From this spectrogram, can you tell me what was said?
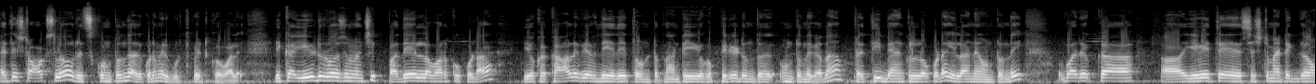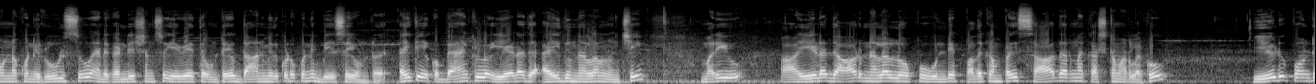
అయితే స్టాక్స్లో రిస్క్ ఉంటుంది. అది కూడా మీరు గుర్తుపెట్టుకోవాలి. ఇక ఏడు రోజులు నుంచి పదేళ్ళ వరకు కూడా ఈ యొక్క కాల వ్యవధి ఏదైతే ఉంటుందో అంటే ఈ యొక్క పీరియడ్ ఉంటుంది కదా ప్రతి బ్యాంకుల్లో కూడా ఇలానే ఉంటుంది. వారి యొక్క ఏవైతే సిస్టమేటిక్గా ఉన్న కొన్ని రూల్స్ అండ్ కండిషన్స్ ఏవైతే ఉంటాయో దాని మీద కూడా కొన్ని బేస్ అయి ఉంటుంది అయితే ఈ యొక్క బ్యాంకులో ఏడాది ఐదు నెలల నుంచి మరియు ఏడాది ఆరు నెలల లోపు ఉండే పథకంపై సాధారణ కస్టమర్లకు ఏడు పాయింట్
